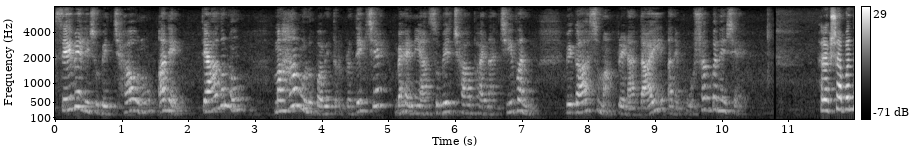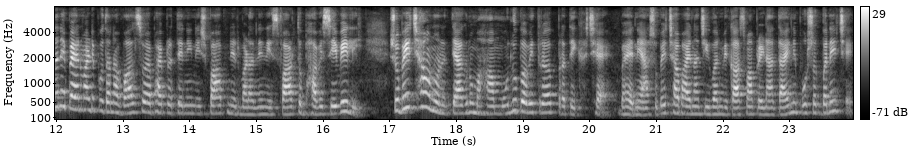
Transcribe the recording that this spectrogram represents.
સેવેલી શુભેચ્છાઓનું અને ત્યાગનું મહામૂલું પવિત્ર પ્રતીક છે. બહેનની આ શુભેચ્છા ભાઈના જીવન વિકાસમાં પ્રેરણાદાયી અને પોષક બને છે. રક્ષાબંધન એ બહેન માટે પોતાના વાલ સોયાભાઈ પ્રત્યેની નિષ્પાપ, નિર્મળ અને નિસ્વાર્થ ભાવે સેવેલી શુભેચ્છાઓનું અને ત્યાગનું મહામૂલું પવિત્ર પ્રતીક છે. બહેનની આ શુભેચ્છા ભાઈના જીવન વિકાસમાં પ્રેરણાદાયી અને પોષક બને છે.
